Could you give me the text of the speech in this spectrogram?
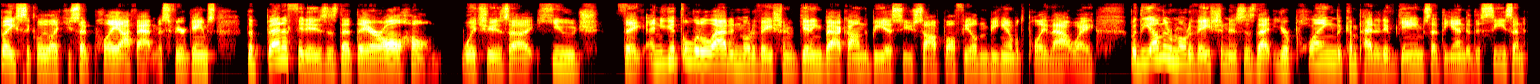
basically like you said playoff atmosphere games. The benefit is is that they are all home, which is a huge thing. And you get the little added motivation of getting back on the BSU softball field and being able to play that way. But the other motivation is, is that you're playing the competitive games at the end of the season,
